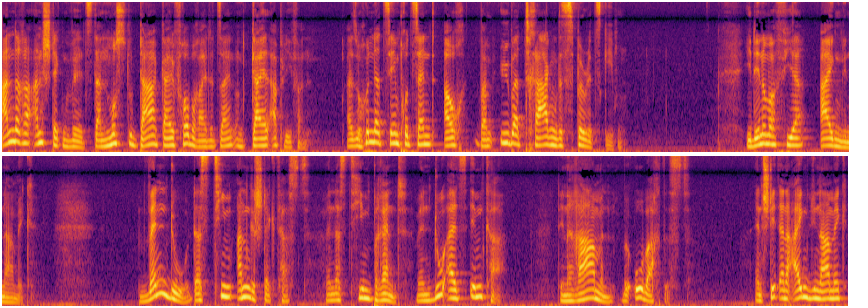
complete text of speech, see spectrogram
andere anstecken willst, dann musst du da geil vorbereitet sein und geil abliefern. Also 110% auch beim Übertragen des Spirits geben. Idee Nummer 4, Eigendynamik. Wenn du das Team angesteckt hast, wenn das Team brennt, wenn du als Imker den Rahmen beobachtest, entsteht eine Eigendynamik,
